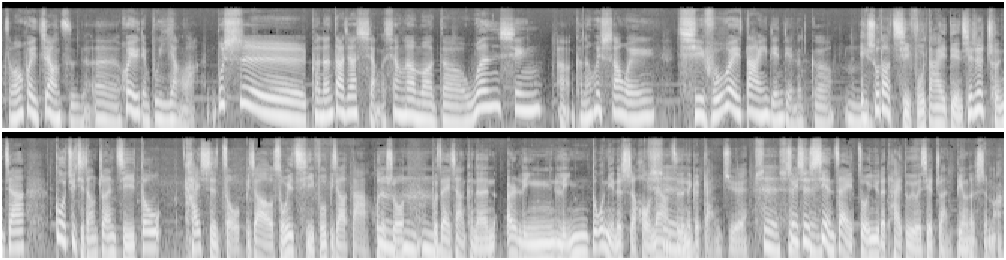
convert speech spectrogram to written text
怎么会这样子？嗯，会有一点不一样啦，不是可能大家想象那么的温馨啊、可能会稍微起伏会大一点点的歌。嗯，诶，说到起伏大一点，其实纯家过去几张专辑都开始走比较所谓起伏比较大，或者说不再像可能二零零多年的时候那样子的那个感觉。是，是所以是现在做音乐的态度有一些转变了，是吗？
